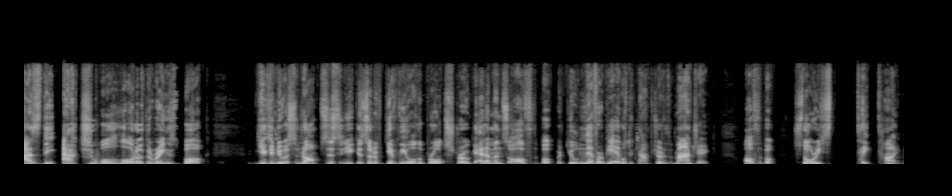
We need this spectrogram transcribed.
as the actual Lord of the Rings book. You can do a synopsis and you can sort of give me all the broad stroke elements of the book, but you'll never be able to capture the magic of the book. Stories take time.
